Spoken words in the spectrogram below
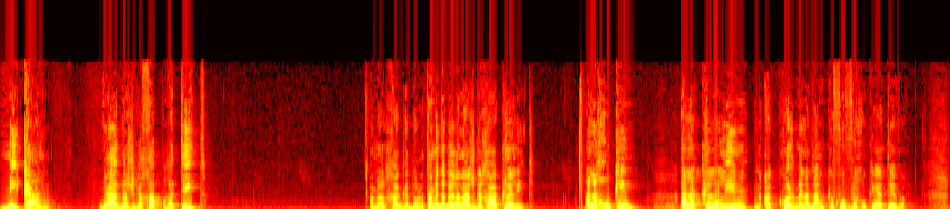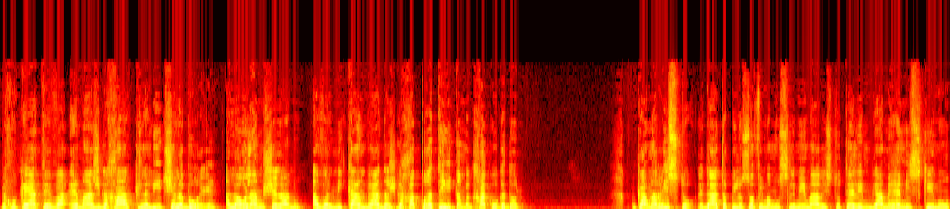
מכאן ועד השגחה פרטית, המרחק גדול. אתה מדבר על ההשגחה הכללית, על החוקים, על הכללים, כל בן אדם כפוף לחוקי הטבע. וחוקי הטבע הם ההשגחה הכללית של הבורא על העולם שלנו, אבל מכאן ועד השגחה פרטית המרחק הוא גדול. גם אריסטו, לדעת הפילוסופים המוסלמים האריסטוטלים, גם הם הסכימו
